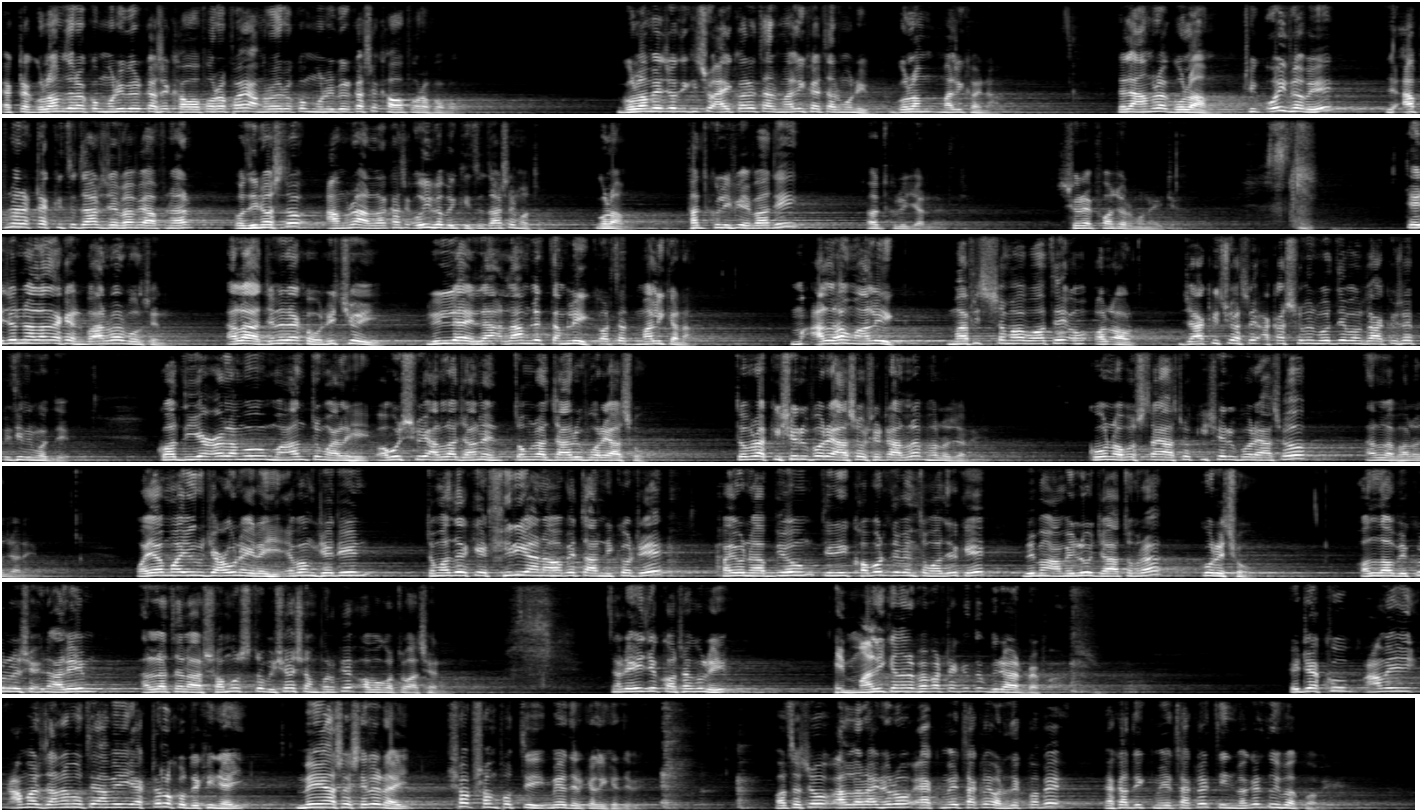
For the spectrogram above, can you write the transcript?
একটা গোলাম যেরকম মনিবের কাছে খাওয়া পড়া পায়, আমরা ওইরকম মনিবের কাছে খাওয়া পড়া পাবো। গোলামে যদি কিছু আয় করে, তার মালিক হয় তার মনিব। গোলাম মালিক হয় না। তাহলে আমরা গোলাম। ঠিক ওইভাবে যে আপনার একটা কৃতদাস যেভাবে আপনার অধীনস্থ, আমরা আল্লাহর কাছে ওইভাবে কৃতদাসের মতো গোলাম। ফাদকুলিফি এবাদি ফাদকুলি জান্নাত। সুরে ফজর মনে হয় এটা এই জন্য আল্লাহ দেখেন, বারবার বলছেন, আল্লাহ জেনে দেখো নিশ্চয়ই লিল্লাহ লামলে তামলিক, অর্থাৎ মালিকানা। আল্লাহ মালিক মাফিস সামাওয়াতে অল যা কিছু আছে আকাশসমূহের মধ্যে এবং যা কিছু আছে পৃথিবীর মধ্যে। কদ ইয়ালামু মাহান্তুম আলহি অবশ্যই আল্লাহ জানেন, তোমরা যার উপরে আসো। তোমরা কিসের উপরে আসো সেটা আল্লাহ ভালো জানে। কোন অবস্থায় আসো, কিসের উপরে আসো, আল্লাহ ভালো জানে। ওয়ামায়ুর যাউন এলাহি এবং যেদিন তোমাদেরকে ফিরিয়ে আনা হবে তার নিকটে ফায়ুন আব্বিহম তিনি খবর দেবেন তোমাদেরকে বিমা আমিলু, যা তোমরা করেছ। আল্লাহ বিকুল শহীদ আলিম, আল্লাহ তালা সমস্ত বিষয় সম্পর্কে অবগত আছেন। তাহলে এই যে কথাগুলি, এই মালিকানার ব্যাপারটা কিন্তু বিরাট ব্যাপার। এটা খুব আমি, আমার জানা মতে আমি একটা লোকও দেখি নাই। মেয়ে আসে, ছেলে নাই, সব সম্পত্তি মেয়েদেরকে লিখে দেবে। অথচ আল্লাহর আইন হলো, এক মেয়ে থাকলে অর্ধেক পাবে, একাধিক মেয়ে থাকলে তিন ভাগের দুই ভাগ পাবে।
